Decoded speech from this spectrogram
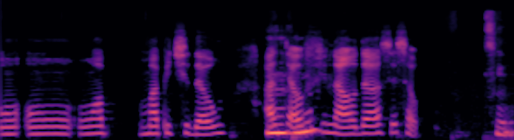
um- um- uma, uma aptidão até o Uhum. final da sessão. sim.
